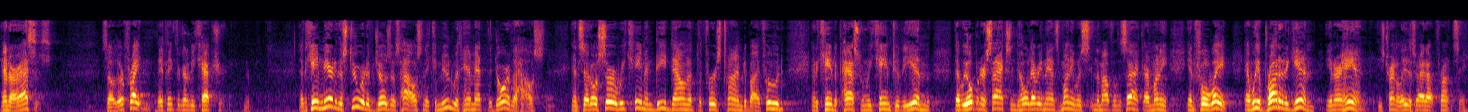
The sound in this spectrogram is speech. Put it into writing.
and our asses. So they're frightened. They think they're going to be captured. And they came near to the steward of Joseph's house, and they communed with him at the door of the house, and said, Oh, sir, we came indeed down at the first time to buy food. And it came to pass when we came to the inn that we opened our sacks, and behold, every man's money was in the mouth of the sack, our money in full weight. And we have brought it again in our hand. He's trying to lay this right out front, see?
